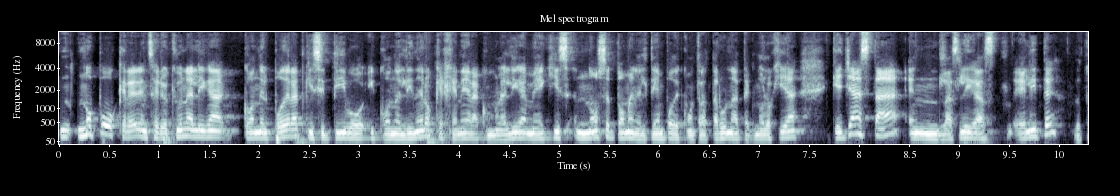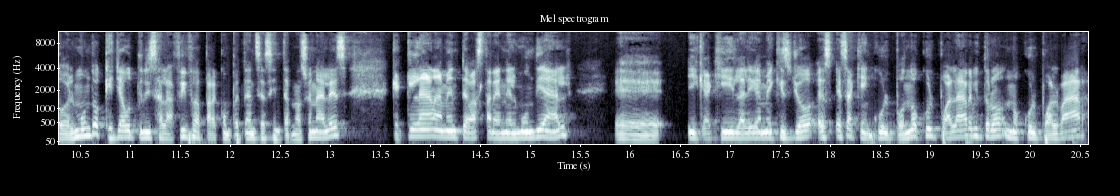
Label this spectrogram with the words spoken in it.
no puedo creer en serio que una liga con el poder adquisitivo y con el dinero que genera como la Liga MX no se tomen el tiempo de contratar una tecnología que ya está en las ligas élite de todo el mundo, que ya utiliza la FIFA para competencias internacionales, que claramente va a estar en el Mundial. Eh, y que aquí la Liga MX yo es, es, a quien culpo. No culpo al árbitro, no culpo al VAR,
